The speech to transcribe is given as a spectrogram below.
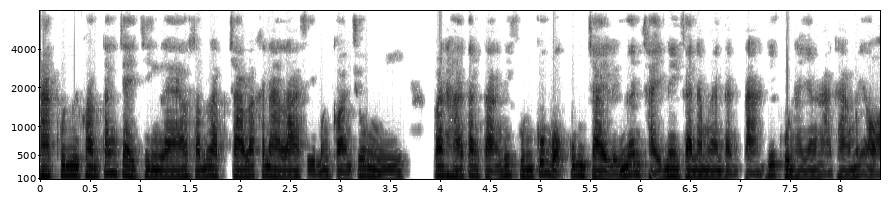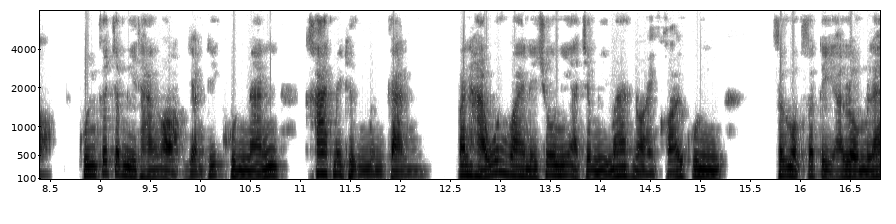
หากคุณมีความตั้งใจจริงแล้วสำหรับชาวลัคนาราศีมังกรช่วงนี้ ปัญหาต่างๆ ที่คุณกุ้มอกกุ้มใจ หรือเงื่อนไขในการทำงานต่างๆ ที่คุณยังหาทางไม่ออก คุณก็จะมีทางออกอย่างที่คุณนั้นคาดไม่ถึงเหมือนกัน ปัญหาวุ่นวายในช่วงนี้อาจจะมีมากหน่อย ขอให้คุณสงบสติอารมณ์และ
